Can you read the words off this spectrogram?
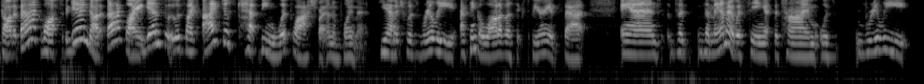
got it back, lost it again, got it back, lost Right. it again. So it was like I just kept being whiplashed by unemployment, Yes. which was really I think a lot of us experienced that. And the the man I was seeing at the time was really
